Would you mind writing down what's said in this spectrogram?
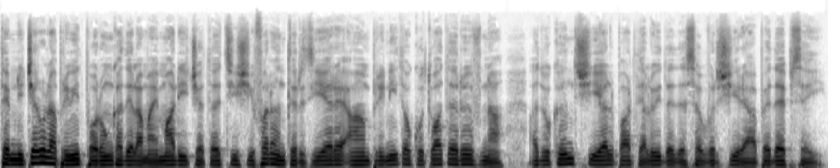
Temnicerul a primit porunca de la mai mari cetății și fără întârziere a împlinit-o cu toată râvna, aducând și el partea lui de desăvârșire a pedepsei.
